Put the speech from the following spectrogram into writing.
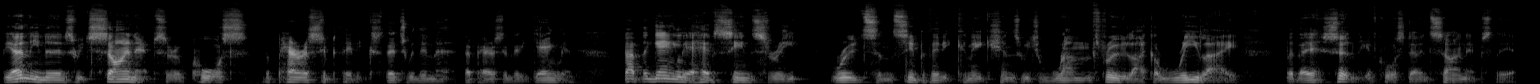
The only nerves which synapse are, of course, the parasympathetics. That's within a, a parasympathetic ganglion. But the ganglia have sensory roots and sympathetic connections which run through like a relay, but they certainly, of course, don't synapse there.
